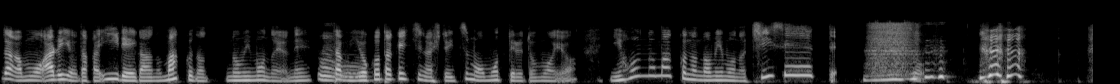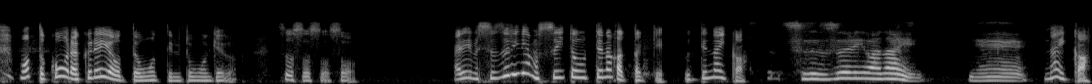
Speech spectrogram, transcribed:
だからもうあれよ。だからいい例があのマックの飲み物よね。うんうん多分横竹っちの人いつも思ってると思うよ。日本のマックの飲み物小せーって。そう。もっとコーラくれよって思ってると思うけど。そうそうそうそう。あれ、すずりでも水筒売ってなかったっけ？売ってないか。すずりはないね。ないか。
